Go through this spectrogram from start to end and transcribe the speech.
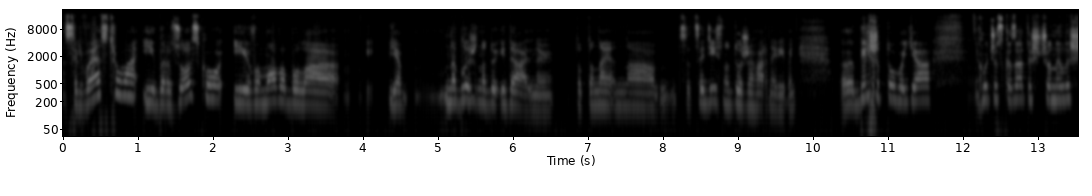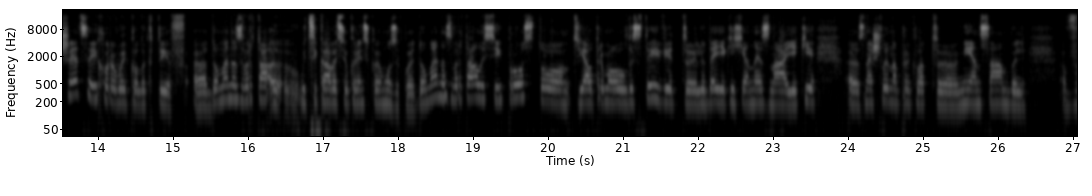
Сильвестрова і Березовського, і вимова була я наближена до ідеальної. Тобто на, на це це дійсно дуже гарний рівень. Е, більше того, я хочу сказати, що не лише цей хоровий колектив е, до мене зверта... Е, цікавиться українською музикою. До мене зверталися і просто я отримувала листи від людей, яких я не знаю, які знайшли, наприклад, мій ансамбль в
